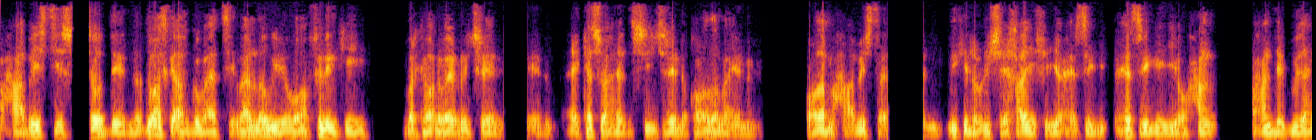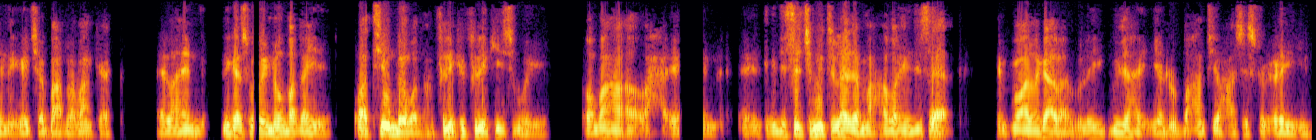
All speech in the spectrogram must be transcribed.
maxaabiistii soo deedno waa iska afgobaadsi waa loogiyo waa filinkii markii hore oran jireen ay ka soo hadsiin jireen qoladana qolada maxaabiista ninkii la oran jiray khaliif iyo xersigii iyo waxaan waxaan dee gudaha naga jira baarlamaanka ay lahayn ninkaas waynoo maqaye waa tii un bay wadaan filinka filinkiisu weye oo maaha hindise leeda maaha waa hindise muxua laga abaabulay gudaha iyo dhulbahantii waxaas isku xiran yihiin.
